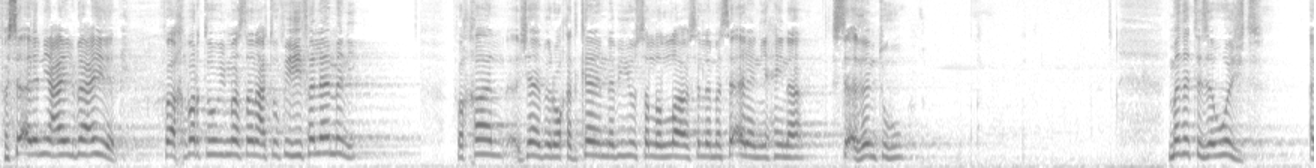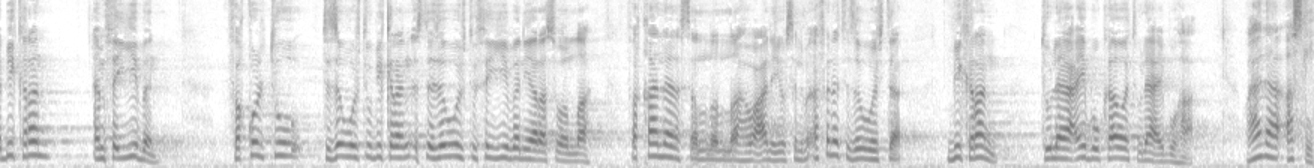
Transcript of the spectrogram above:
فسألني عن البعير فأخبرته بما صنعت فيه فلامني. فقال جابر وقد كان النبي صلى الله عليه وسلم سألني حين استأذنته ماذا تزوجت أبكرا أم ثيبا؟ فقلت تزوجت بكرا تزوجت ثيبا يا رسول الله. فقال صلى الله عليه وسلم أفلا تزوجت بكرا تلاعبك وتلاعبها؟ وهذا أصل.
